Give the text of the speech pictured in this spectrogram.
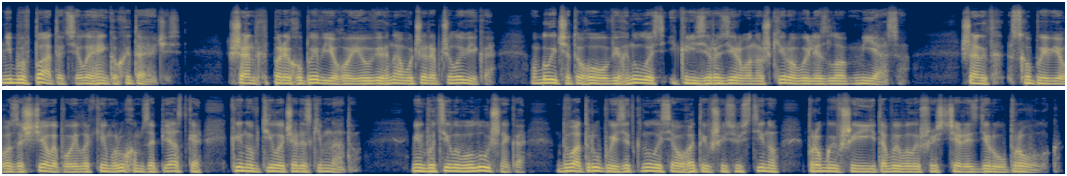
ніби в патоці, легенько хитаючись. Шенк перехопив його і увігнав у череп чоловіка. Обличчя того увігнулось, і крізь розірвану шкіру вилізло м'ясо. Шенк схопив його за щелепу і легким рухом зап'ястка кинув тіло через кімнату. Він поцілив у лучника, два трупи зіткнулися, огатившись у стіну, пробивши її та вивалившись через діру у проволок.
